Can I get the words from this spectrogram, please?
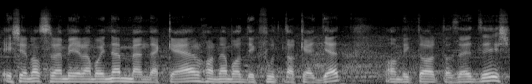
és én azt remélem, hogy nem mennek el, hanem addig futnak egyet, amíg tart az edzés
